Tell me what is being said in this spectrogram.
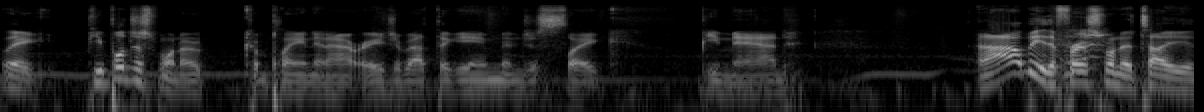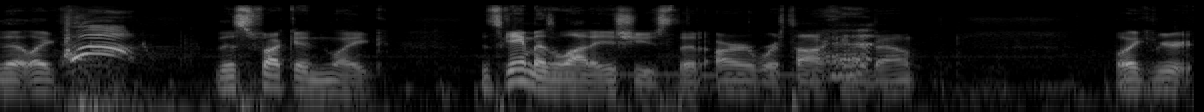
Like, people just want to complain and outrage about the game and just, like, be mad. And I'll be the first one to tell you that, like, this fucking, like, this game has a lot of issues that are worth talking about. But, like, you're,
